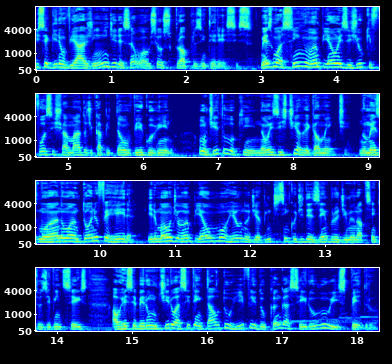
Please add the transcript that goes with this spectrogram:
e seguiram viagem em direção aos seus próprios interesses. Mesmo assim, o Lampião exigiu que fosse chamado de Capitão Virgulino, um título que não existia legalmente. No mesmo ano, Antônio Ferreira, irmão de Lampião, morreu no dia 25 de dezembro de 1926 ao receber um tiro acidental do rifle do cangaceiro Luiz Pedro.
